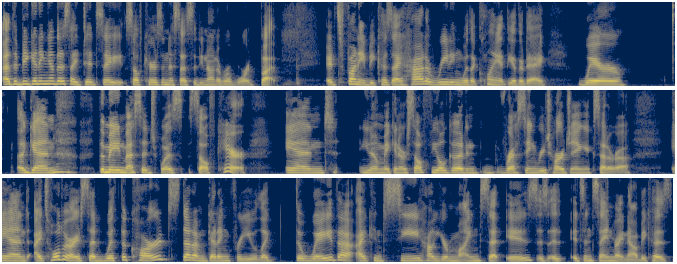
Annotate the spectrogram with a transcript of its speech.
at the beginning of this, I did say self care is a necessity, not a reward. But it's funny because I had a reading with a client the other day where, again, the main message was self care and you know making herself feel good and resting recharging etc and i told her i said with the cards that i'm getting for you like the way that i can see how your mindset is is it's insane right now because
